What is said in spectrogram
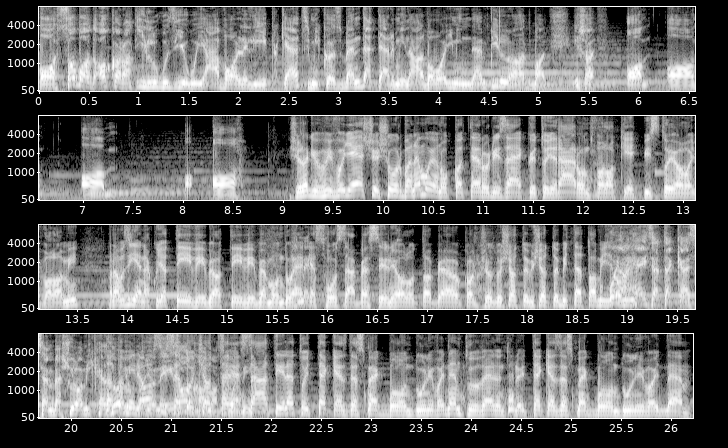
a szabad akarat illúziójával lépkedsz, miközben determinálva vagy minden pillanatban. És a, a, a, a, a, a és a legjobb, hogy, hogy elsősorban nem olyanokkal terrorizálják őt, hogy ráront valaki egy pisztolyal vagy valami, hanem az ilyenek, hogy a tévébe, a tévébe mondó hát elkezd hozzá beszélni halott apjával kapcsolatban, stb. stb. Tehát ami, Olyan ami, helyzetekkel szembesül, amikhez tehát nagyon, nagyon azt hiszed, hogyha te ezt átélet, hogy te kezdesz megbolondulni, vagy nem tudod eldönteni, hogy te kezdesz megbolondulni, vagy nem.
